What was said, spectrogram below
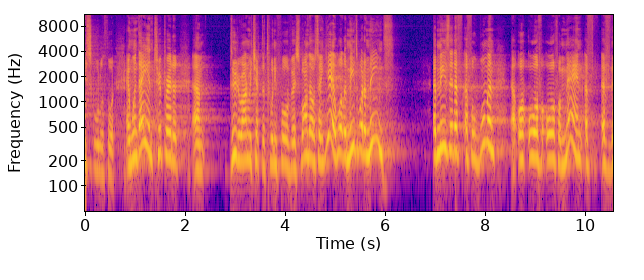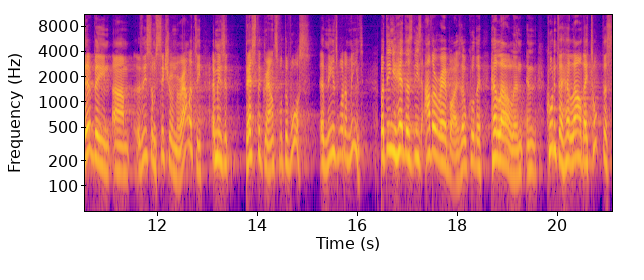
school of thought. And when they interpreted um, Deuteronomy chapter 24, verse 1, they were saying, yeah, well, it means what it means. It means that if, if a woman uh, or, or, if, or if a man, if, if been, um, if there's some sexual immorality, it means that that's the grounds for divorce. It means what it means. But then you had this, these other rabbis, they were called the Hillel, and, and according to Hillel, they took this,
